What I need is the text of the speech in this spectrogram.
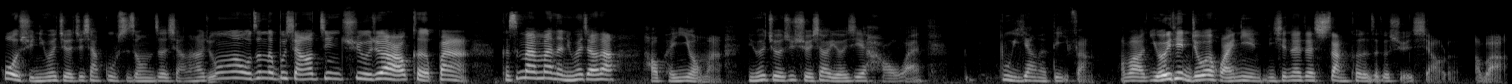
或许你会觉得就像故事中的这小男孩，就哇，我真的不想要进去，我觉得好可怕。可是慢慢的你会交到好朋友嘛，你会觉得去学校有一些好玩。不一样的地方，好不好？有一天你就会怀念你现在在上课的这个学校了，好不好？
